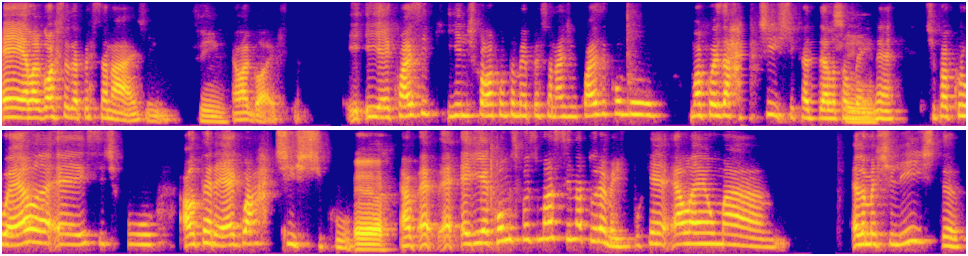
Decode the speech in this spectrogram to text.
É, ela gosta da personagem. Sim. Ela gosta. E, e é quase e eles colocam também a personagem quase como uma coisa artística dela Sim. também, né? Tipo, a Cruella é esse, tipo, alter ego artístico. É. É, é, é. E é como se fosse uma assinatura mesmo, porque ela é uma... Ela é uma estilista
